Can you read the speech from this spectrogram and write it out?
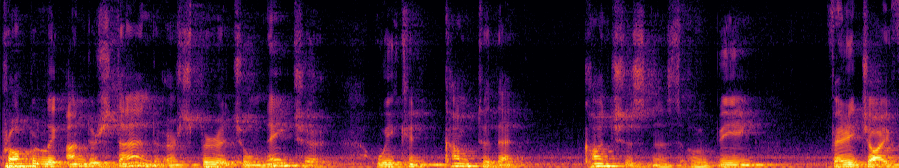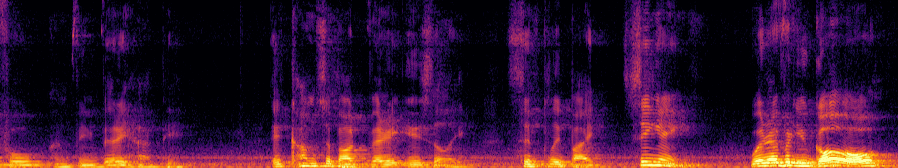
properly understand our spiritual nature, we can come to that consciousness of being very joyful and being very happy. It comes about very easily, simply by singing. Wherever you go,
